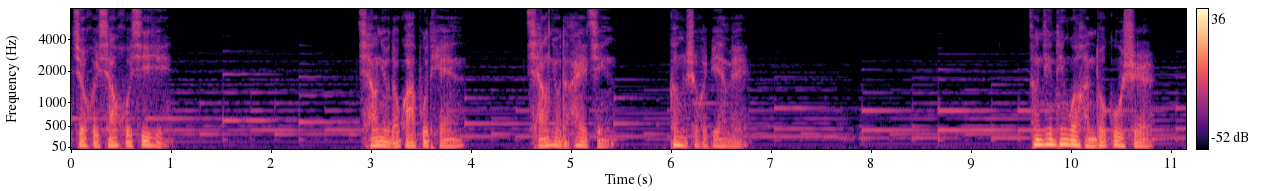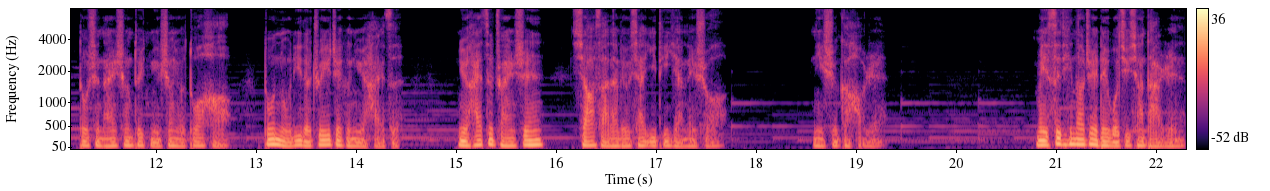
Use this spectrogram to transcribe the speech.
就会相互吸引。强扭的瓜不甜，强扭的爱情，更是会变味。曾经听过很多故事，都是男生对女生有多好，多努力的追这个女孩子，女孩子转身潇洒的流下一滴眼泪说：“你是个好人。”每次听到这里，我就想打人。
